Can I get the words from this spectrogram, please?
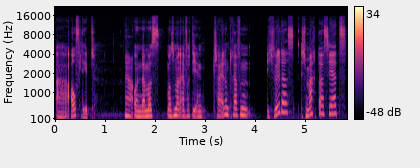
äh, auflebt. Ja. Und da muss, muss man einfach die Entscheidung treffen, ich will das, ich mache das jetzt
